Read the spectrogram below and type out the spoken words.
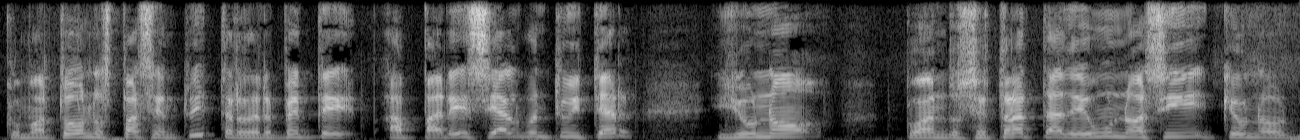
como a todos nos pasa en Twitter, de repente aparece algo en Twitter y uno cuando se trata de uno así, que uno,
